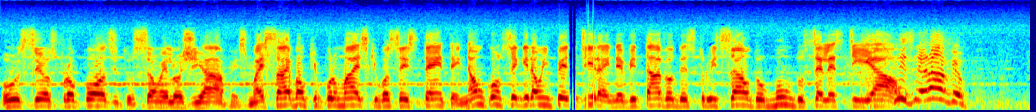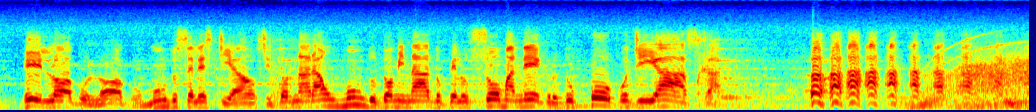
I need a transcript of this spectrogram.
Os seus propósitos são elogiáveis, mas saibam que por mais que vocês tentem, não conseguirão impedir a inevitável destruição do mundo celestial. Miserável! E logo, logo, o mundo celestial se tornará um mundo dominado pelo soma negro do povo de Asra.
